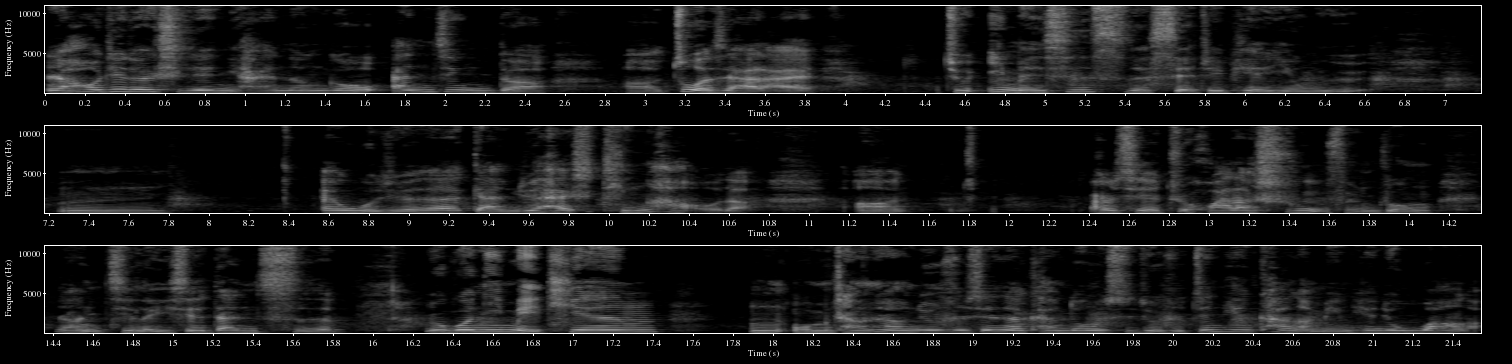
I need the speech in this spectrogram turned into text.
然后这段时间你还能够安静的啊坐下来，就一门心思的写这篇英语，嗯，哎，我觉得感觉还是挺好的，啊，而且只花了十五分钟让你记了一些单词，如果你每天。嗯，我们常常就是现在看东西，就是今天看了，明天就忘了。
